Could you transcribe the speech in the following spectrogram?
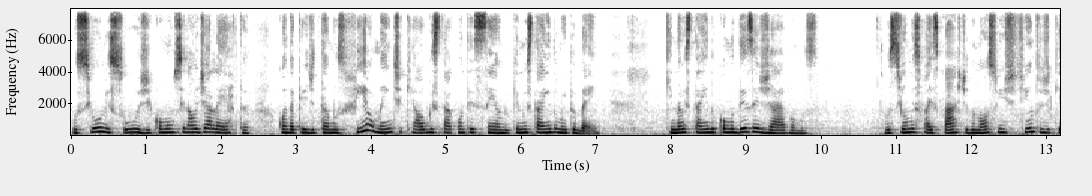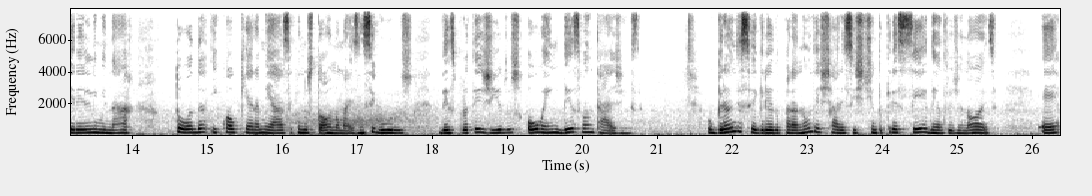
O ciúme surge como um sinal de alerta, quando acreditamos fielmente que algo está acontecendo, que não está indo muito bem, que não está indo como desejávamos. O ciúmes faz parte do nosso instinto de querer eliminar toda e qualquer ameaça que nos torna mais inseguros, desprotegidos ou em desvantagens. O grande segredo para não deixar esse instinto crescer dentro de nós é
